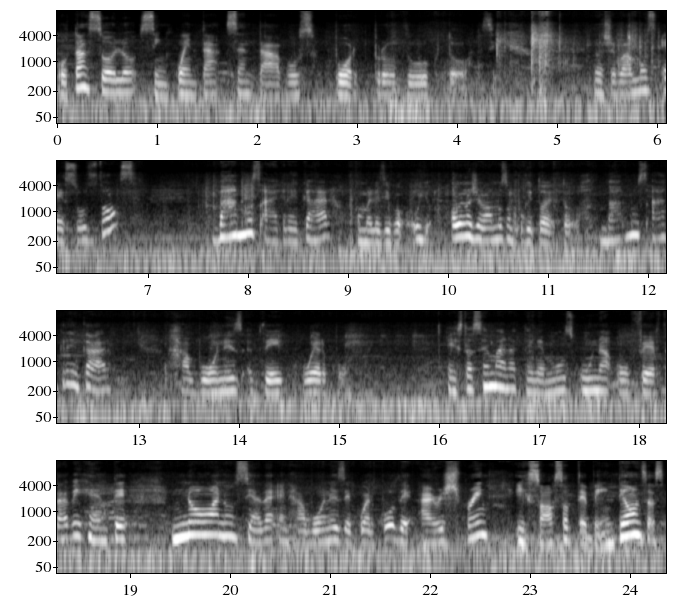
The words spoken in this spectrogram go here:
o tan solo 50 centavos por producto. Así que nos llevamos esos dos. Vamos a agregar, como les digo, hoy, hoy nos llevamos un poquito de todo. Vamos a agregar jabones de cuerpo. Esta semana tenemos una oferta vigente no anunciada en jabones de cuerpo de Irish Spring y Sauce de 20 onzas.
